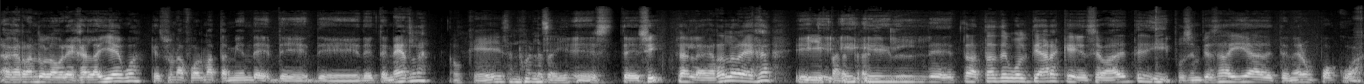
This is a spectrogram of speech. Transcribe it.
agarrando la oreja de la yegua, que es una forma también de, de, de, tenerla. Ok, esa no me la sabía. Este, sí, o sea, le agarras la oreja y, le tratas de voltear a que se va a detener y pues empieza ahí a detener un poco,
